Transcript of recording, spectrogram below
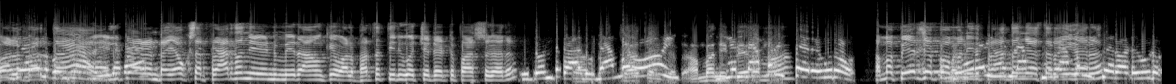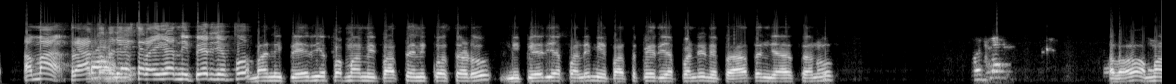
వాళ్ళ భర్త? వెళ్ళిపోయాడంట. ఒకసారి ప్రార్థన చేయండి మీరు ఆమెకి. వాళ్ళ భర్త తిరిగి వచ్చేటట్టు పాస్టర్ గారు. అమ్మ, పేరు చెప్పు అమ్మ. ఈ ప్రార్థన చేస్తారు అయ్యగారు? అమ్మ ప్రార్థన చేస్తారు అయ్యగారు? నీ పేరు చెప్పు. అమ్మా నీ పేరు చెప్పమ్మా. మీ భర్త ఎన్నికి వస్తాడు మీ పేరు చెప్పండి. మీ భర్త పేరు చెప్పండి. నేను ప్రార్థన చేస్తాను. హలో అమ్మా.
